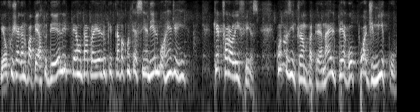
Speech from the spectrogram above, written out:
E eu fui chegando para perto dele e perguntar para ele o que estava acontecendo. E ele morrendo de rir. O que, que o Farolim fez? Quando nós entramos para treinar, ele pegou pó de mico.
